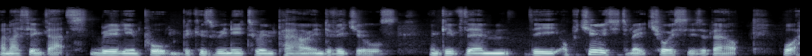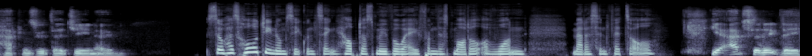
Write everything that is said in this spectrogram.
And I think that's really important because we need to empower individuals and give them the opportunity to make choices about what happens with their genome. So, has whole genome sequencing helped us move away from this model of one medicine fits all? Yeah, absolutely.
